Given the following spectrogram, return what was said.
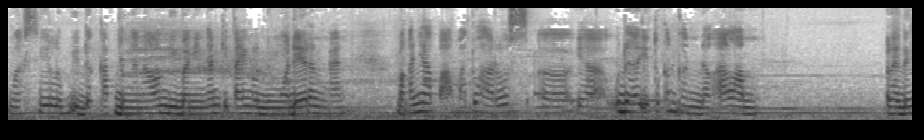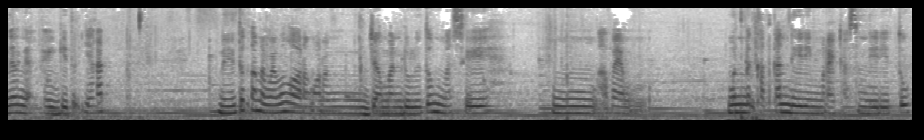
masih lebih dekat dengan alam dibandingkan kita yang lebih modern kan? Makanya apa-apa tuh harus uh, ya udah itu kan kehendak alam. Pernah dengar nggak kayak gitu? Ya kan? Nah itu karena memang orang-orang zaman dulu tuh masih hmm, apa ya mendekatkan diri mereka sendiri tuh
